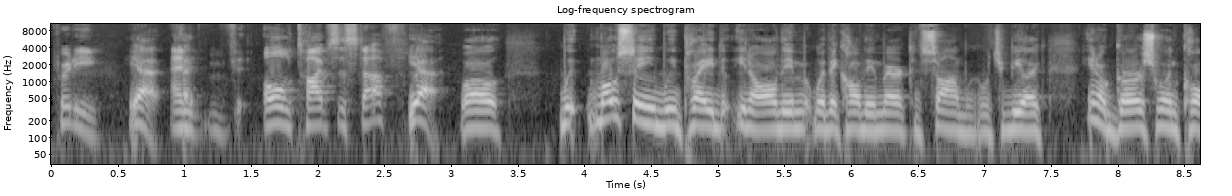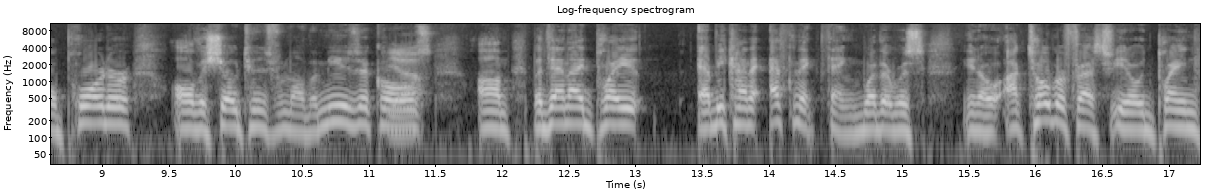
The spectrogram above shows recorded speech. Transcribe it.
pretty yeah, and v- all types of stuff. Yeah, well, we, mostly we played, you know, all the what they call the American song, which would be like, you know, Gershwin, Cole Porter, all the show tunes from all the musicals. Um, but then I'd play every kind of ethnic thing, whether it was, you know, Oktoberfest, you know, playing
